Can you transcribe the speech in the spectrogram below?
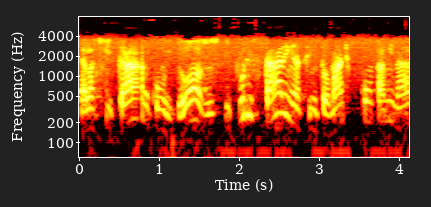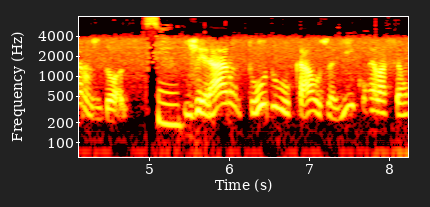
elas ficaram com idosos e por estarem assintomáticos contaminaram os idosos. Sim. E geraram todo o caos aí com relação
